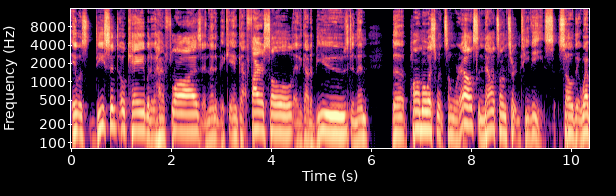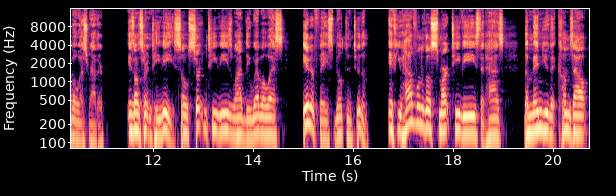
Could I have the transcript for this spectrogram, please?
It was decent, okay, but it had flaws. And then it became it got fire sold and it got abused. And then the Palm OS went somewhere else, and now it's on certain TVs. So the Web OS rather is on certain TVs. So certain TVs will have the Web OS interface built into them. If you have one of those smart TVs that has the menu that comes out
